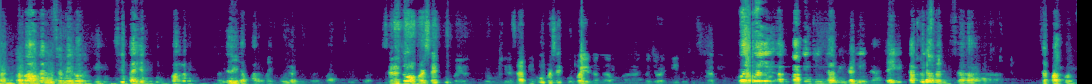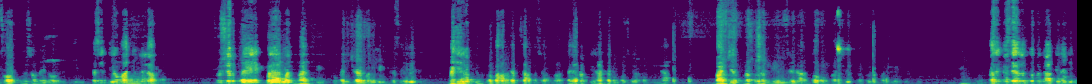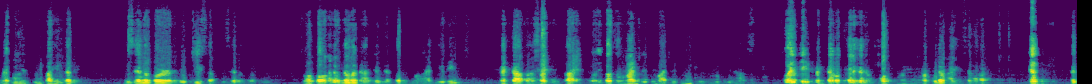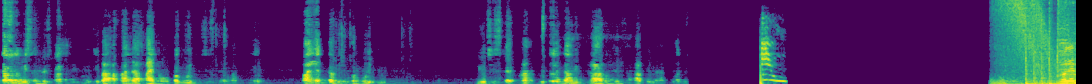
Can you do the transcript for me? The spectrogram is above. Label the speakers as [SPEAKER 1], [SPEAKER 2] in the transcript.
[SPEAKER 1] Ang trabaho namin sa minority, sitayin kung parang, sandali lang, parang may kulang transparency.
[SPEAKER 2] Senator, oversight po ba yun? Yung sinasabi, oversight po ba yun ng um, uh, majority doon sa sinasabi?
[SPEAKER 1] Well, well, ang packaging namin kanina ay kakulangan sa sa pag-consult nyo sa minority. Kasi ginawa nyo na lang. So, syempre, wala naman bad faith ko kay Chairman Lee kasi mahirap yung trabaho niya sama-sama. Kaya nang tinatanong ko sila kanina, budget na to ng Senado o budget na to ng. Kasi, kasi alam naman natin naging mainit yung pagitan eh. Ni Senator Chisa, ni Senator Soto, alam naman natin na itong mga hearings nagkakasagutan. So, ito to budget budget ng Pilipinas. So, I think nagkaroon talaga ng po- ng kakulangan sa... And nagkaroon ng misunderstanding. Yung iba, akala ayaw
